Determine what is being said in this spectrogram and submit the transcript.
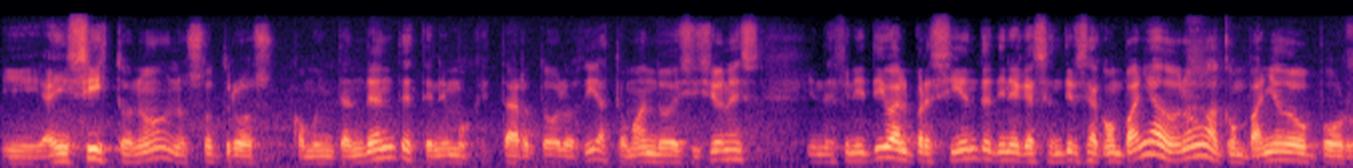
e insisto, ¿no? nosotros como intendentes tenemos que estar todos los días tomando decisiones y en definitiva el presidente tiene que sentirse acompañado, ¿no? acompañado por,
